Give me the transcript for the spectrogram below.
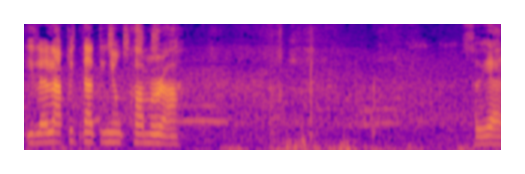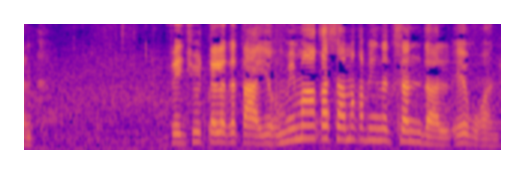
ilalapit natin yung camera. So, yan. Adventure talaga tayo. May mga kasama kaming nagsandal. Ewan.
